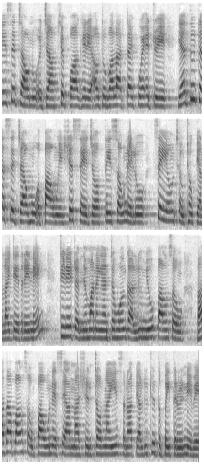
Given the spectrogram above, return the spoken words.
နီစစ်ကြောင်းတို့အကြားဖြစ်ပွားခဲ့တဲ့အော်တိုဘာလတိုက်ပွဲအတွင်းရန်သူတပ်စစ်ကြောင်းမှုအပါအဝင်80ကျော်သေဆုံးတယ်လို့စိတ်ယုံချုပ်ထုတ်ပြန်လိုက်တဲ့သတင်းနဲ့ဒီနေ့အတွက်မြန်မာနိုင်ငံတဝန်းကလူမျိုးပေါင်းစုံဘာသာပေါင်းစုံပါဝင်တဲ့ဆရာနာရှင်တော်လှန်ရေးဆန္ဒပြလူထုတပိတ်သတင်းတွေပဲ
